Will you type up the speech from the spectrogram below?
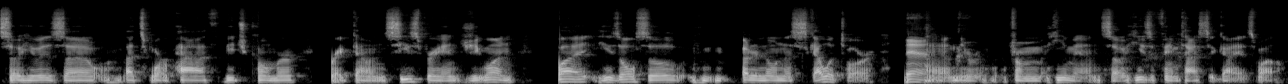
so he was uh, that's Warpath, Beachcomber, Breakdown, Seaspray, and G1. But he's also better known as Skeletor Yeah. and they're from He-Man. So he's a fantastic guy as well.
